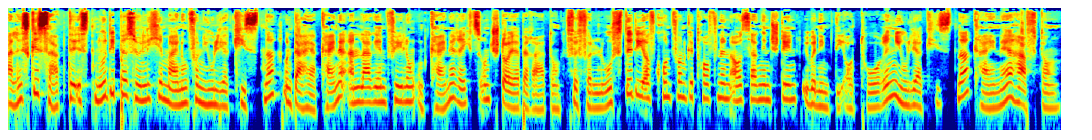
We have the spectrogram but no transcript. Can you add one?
Alles Gesagte ist nur die persönliche Meinung von Julia Kistner und daher keine Anlageempfehlung und keine Rechts- und Steuerberatung. Für Verluste, die aufgrund von getroffenen Aussagen entstehen, übernimmt die Autorin Julia Kistner keine Haftung.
